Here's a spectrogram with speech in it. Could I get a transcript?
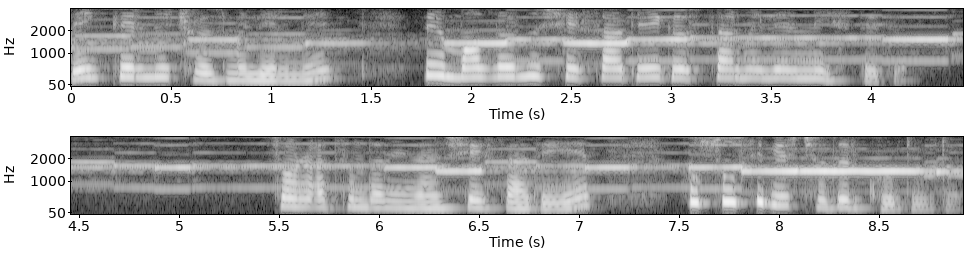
denklerini çözmelerini ve mallarını şehzadeye göstermelerini istedi. Sonra atından inen şehzadeye hususi bir çadır kurdurdu.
